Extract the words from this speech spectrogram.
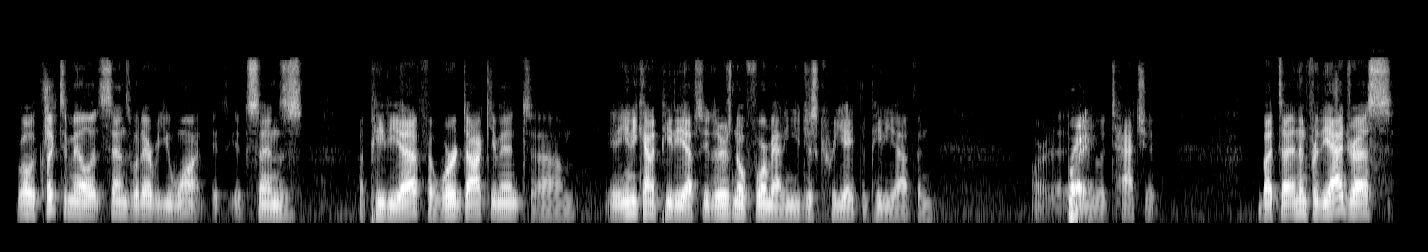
Well, with Click2Mail, it sends whatever you want. It, it sends a PDF, a Word document. Um, any kind of PDF. So there's no formatting. You just create the PDF and or uh, right. and you attach it. But uh, and then for the address,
